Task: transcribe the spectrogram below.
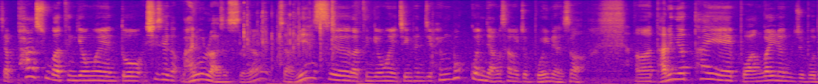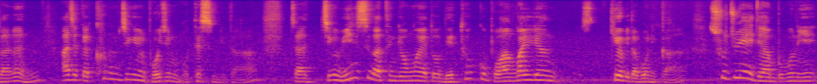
자 파수 같은 경우에는 또 시세가 많이 올라왔었어요. 자 윈스 같은 경우에 지금 현재 횡보권 양상을 좀 보이면서 어, 다른 여타의 보안 관련주보다는 아직까지 큰 움직임을 보이지는 못했습니다. 자 지금 윈스 같은 경우에도 네트워크 보안 관련 기업이다 보니까 수주에 대한 부분이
